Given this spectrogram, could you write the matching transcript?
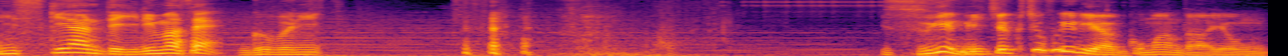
ー。に好きなんていりませんグブに。すげえめちゃくちゃ増えるやんコマンダー4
